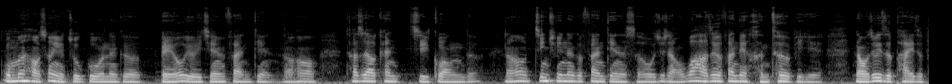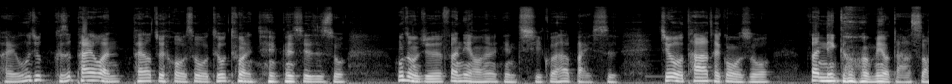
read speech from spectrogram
我们好像也住过那个北欧有一间饭店，然后它是要看极光的。然后进去那个饭店的时候，我就想，哇，这个饭店很特别。然后我就一直拍，一直拍。我就可是拍完拍到最后的时候，我就突然间跟谢志说，我怎么觉得饭店好像有点奇怪，它摆设。结果他才跟我说，饭店根本没有打扫。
